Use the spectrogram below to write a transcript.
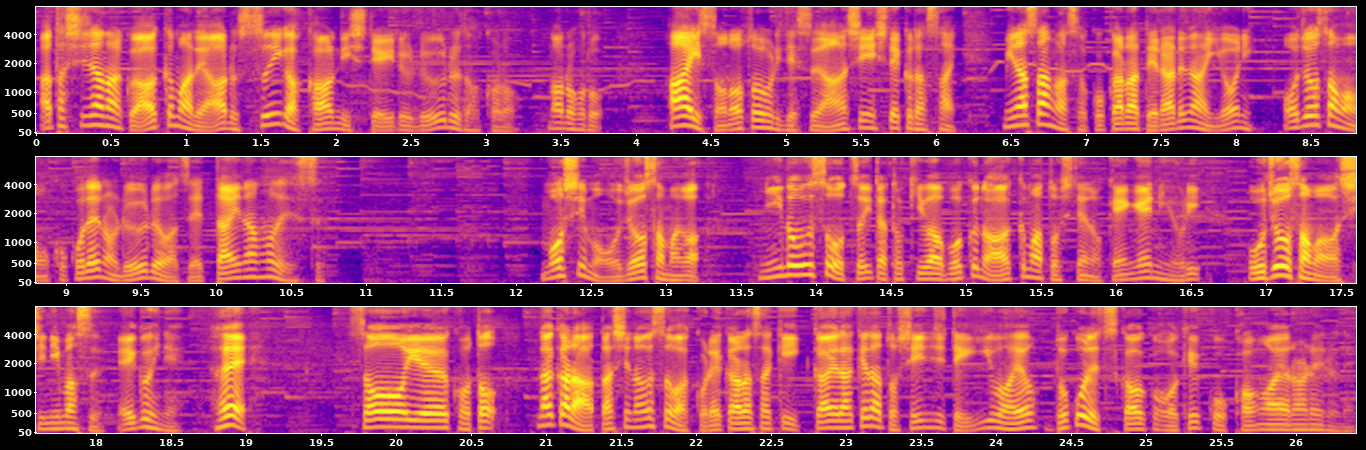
私じゃなくあくまである水が管理しているルールだから。なるほど。はい、その通りです。安心してください。皆さんがそこから出られないように、お嬢様もここでのルールは絶対なのです。もしもお嬢様が二度嘘をついた時は僕の悪魔としての権限により、お嬢様は死にます。えぐいね。へえ。そういうこと。だから私の嘘はこれから先1回だけだと信じていいわよ。どこで使うかが結構考えられるね。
